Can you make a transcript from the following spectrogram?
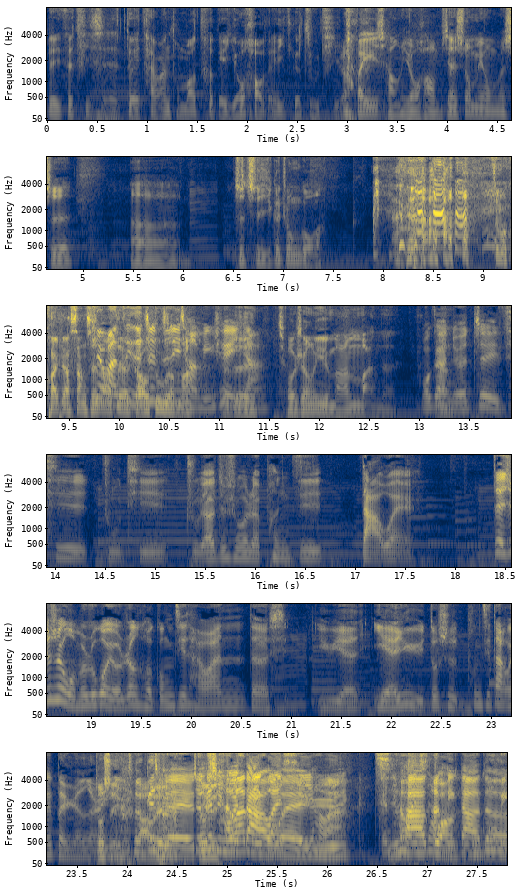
所以这题是对台湾同胞特别友好的一个主题了。非常友好。我们先声明，我们是呃支持一个中国，这么快就要上升先把自到这己的政治个高度了吗？立场明确一下。求生欲满满的。我感觉这一期主题主要就是为了抨击大卫。对，就是我们如果有任何攻击台湾的语言言语，都是抨击大卫本人而已，都是因 为大卫就跟对，就跟都是因为大台湾没关卫系，其台湾他广大的民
